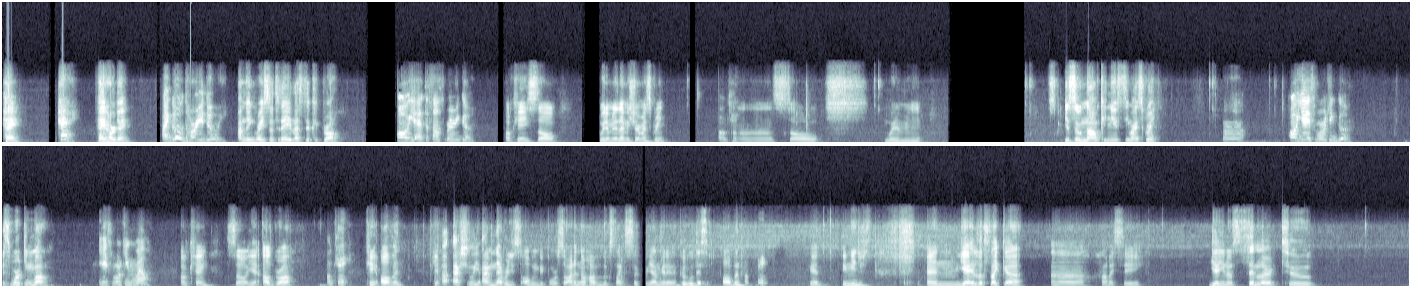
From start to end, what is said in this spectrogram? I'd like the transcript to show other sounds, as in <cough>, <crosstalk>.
Hey, Hey, hey, how are you doing? I'm good. How are you doing? I'm doing great. So today, let's do a quick draw. Oh yeah, that sounds very good. Okay, so wait a minute. Let me share my screen. Okay. Uh, so wait a minute. Yeah, so now can you see my screen? Uh, oh yeah, it's working good. It's working well. Yeah, it's working well. Okay, so yeah, I'll draw. Okay. Okay, oven. Okay, uh, actually, I've never used oven before, so I don't know how it looks like. So yeah, I'm gonna Google this oven. Okay. Get images, and yeah, it looks like uh, uh, how do I say? Yeah, you know, similar to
